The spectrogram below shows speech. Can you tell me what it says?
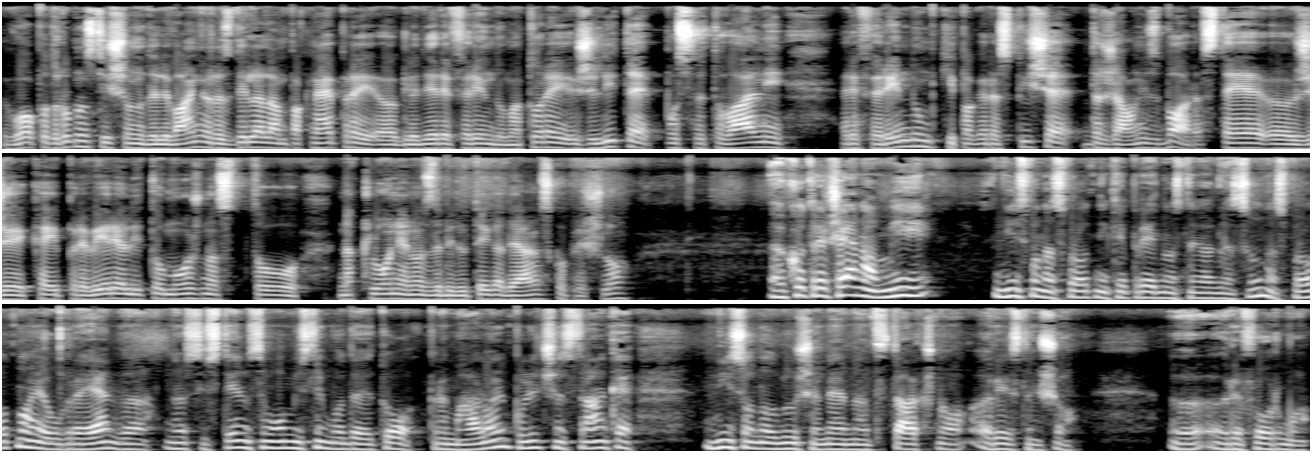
V podrobnosti še v nadaljevanju razdelala, ampak najprej eh, glede referenduma. Torej, želite posvetovalni referendum, ki pa ga razpiše državni zbor. Ste eh, že kaj preverjali to možnost, to naklonjenost, da bi do tega dejansko prišlo? Eh, kot rečeno, mi nismo nasprotniki prednostnega glasu, nasprotno je ugrajen v naš sistem, samo mislimo, da je to premalo in politične stranke niso navdušene nad takšno resnejšo reformo.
